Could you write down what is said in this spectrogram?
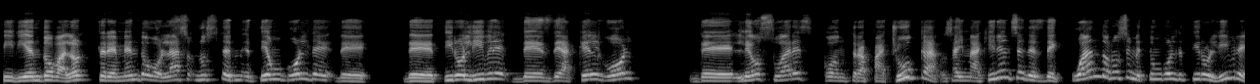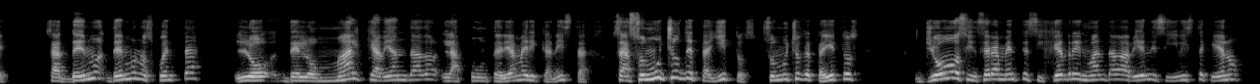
pidiendo balón, tremendo golazo. No se metía un gol de, de, de tiro libre desde aquel gol de Leo Suárez contra Pachuca. O sea, imagínense desde cuándo no se metió un gol de tiro libre. O sea, démonos cuenta lo, de lo mal que habían dado la puntería americanista. O sea, son muchos detallitos, son muchos detallitos. Yo, sinceramente, si Henry no andaba bien y si viste que ya no,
